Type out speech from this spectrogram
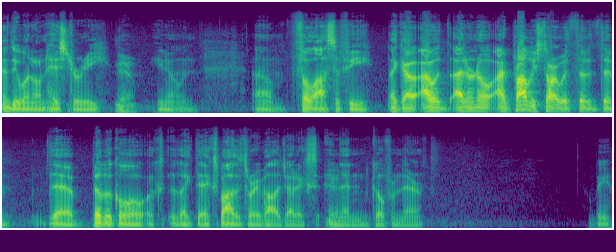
and do one on history. Yeah. you know, and um, philosophy. Like I, I would, I don't know. I'd probably start with the the the biblical, like the expository apologetics, and Yeah. then go from there. Be-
